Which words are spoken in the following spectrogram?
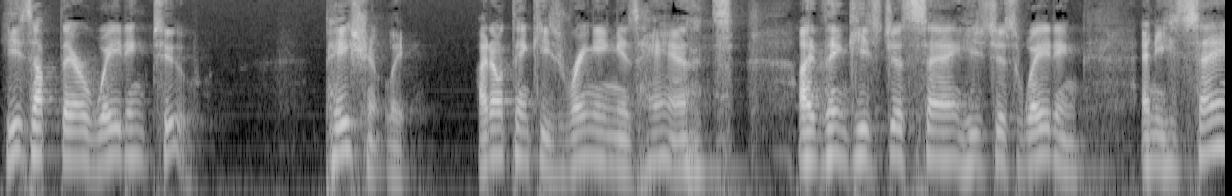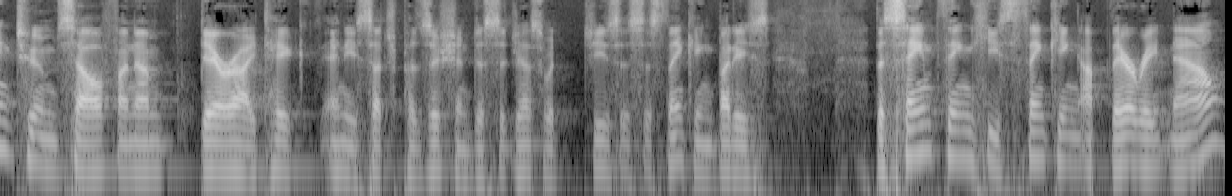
He's up there waiting too, patiently. I don't think he's wringing his hands. I think he's just saying, he's just waiting. And he's saying to himself, and I'm, dare I take any such position to suggest what Jesus is thinking, but he's the same thing he's thinking up there right now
